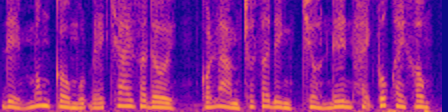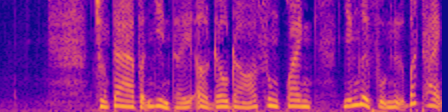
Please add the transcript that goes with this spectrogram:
để mong cầu một bé trai ra đời có làm cho gia đình trở nên hạnh phúc hay không? Chúng ta vẫn nhìn thấy ở đâu đó xung quanh những người phụ nữ bất hạnh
